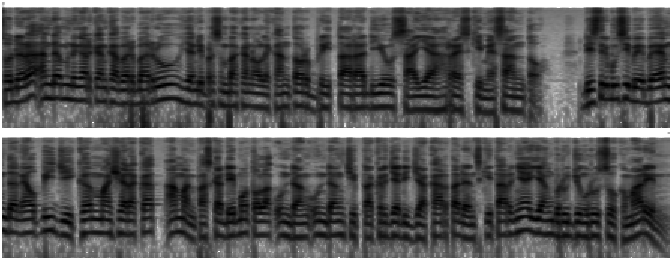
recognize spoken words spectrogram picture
Saudara Anda mendengarkan kabar baru yang dipersembahkan oleh kantor Berita Radio saya Reski Mesanto. Distribusi BBM dan LPG ke masyarakat aman pasca demo tolak Undang-Undang Cipta Kerja di Jakarta dan sekitarnya yang berujung rusuh kemarin.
